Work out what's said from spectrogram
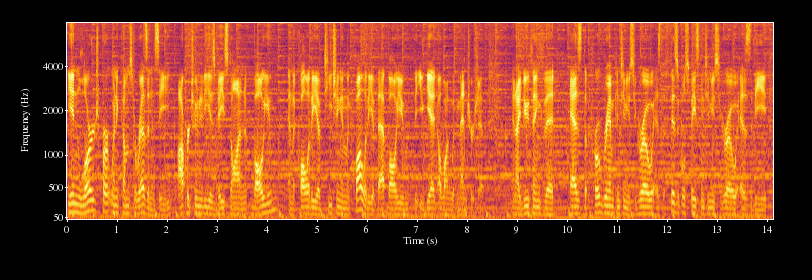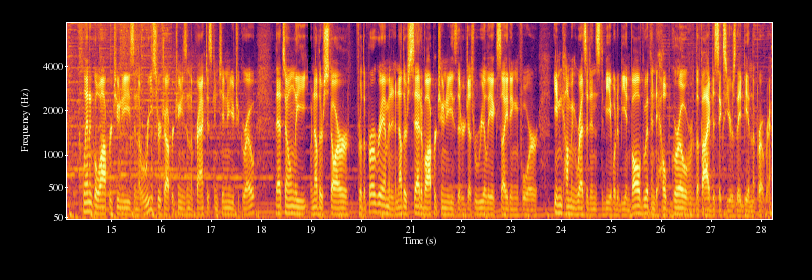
In large part, when it comes to residency, opportunity is based on volume and the quality of teaching and the quality of that volume that you get along with mentorship. And I do think that as the program continues to grow, as the physical space continues to grow, as the clinical opportunities and the research opportunities in the practice continue to grow, that's only another star for the program and another set of opportunities that are just really exciting for incoming residents to be able to be involved with and to help grow over the five to six years they'd be in the program.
